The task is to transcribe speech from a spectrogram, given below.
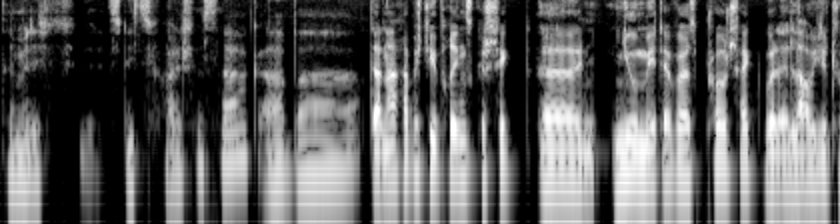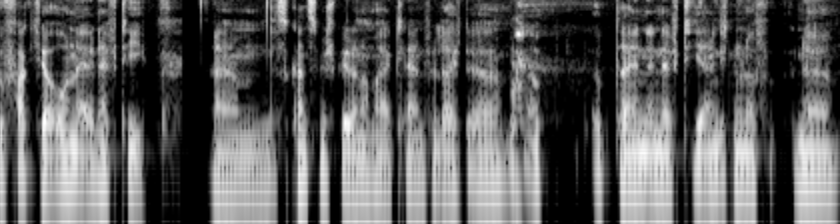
damit ich jetzt nichts Falsches sage. Aber danach habe ich die übrigens geschickt, äh, New Metaverse Project will allow you to fuck your own NFT. Ähm, das kannst du mir später nochmal erklären, vielleicht, äh, ob, ob dein NFT eigentlich nur eine, eine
